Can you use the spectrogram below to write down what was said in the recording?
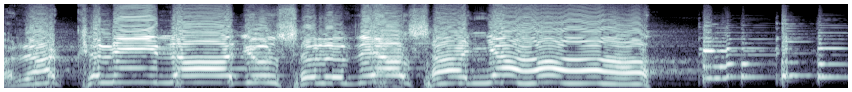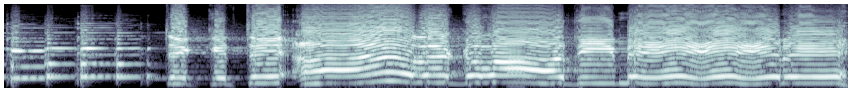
ਰੱਖ ਲਈ ਲਾਜ ਉਸਲਦਿਆ ਸਾਈਆਂ। ਤੇ ਕਿਤੇ ਆਵੇ ਗਵਾਦੀ ਮੇਰੇ।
